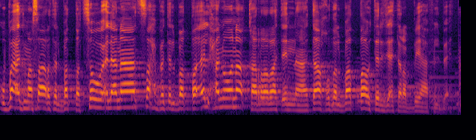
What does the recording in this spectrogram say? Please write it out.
وبعد ما صارت البطة تسوي إعلانات صاحبة البطة الحنونة قررت إنها تأخذ البطة وترجع تربيها في البيت.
